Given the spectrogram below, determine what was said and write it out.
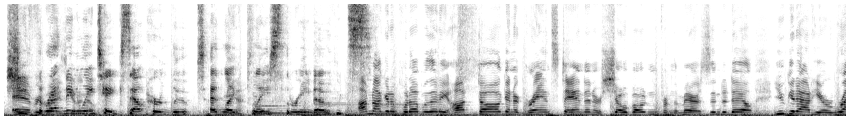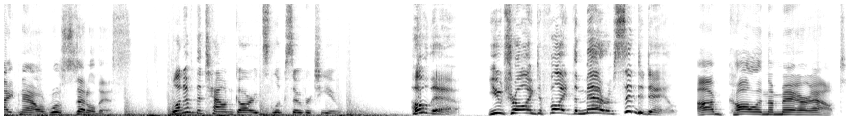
She Everybody's threateningly takes out her lute and like Yeah. plays three notes. I'm not gonna put up with any hot dogging or grandstanding or showboating from the mayor of Cinderdale. You get out here right now and we'll settle this. One of the town guards looks over to you. Ho there! You trying to fight the mayor of Cinderdale? I'm calling the mayor out.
